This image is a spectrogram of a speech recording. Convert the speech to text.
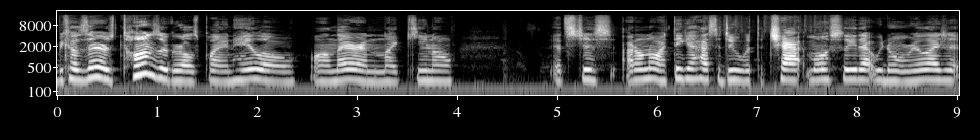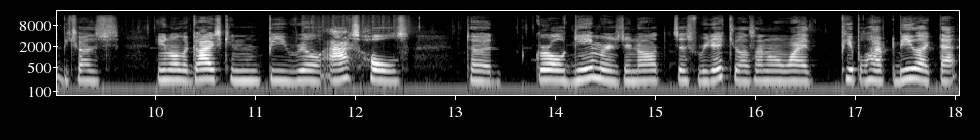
because there's tons of girls playing Halo on there and like you know it's just I don't know I think it has to do with the chat mostly that we don't realize it because you know the guys can be real assholes to girl gamers you know it's just ridiculous. I don't know why people have to be like that.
